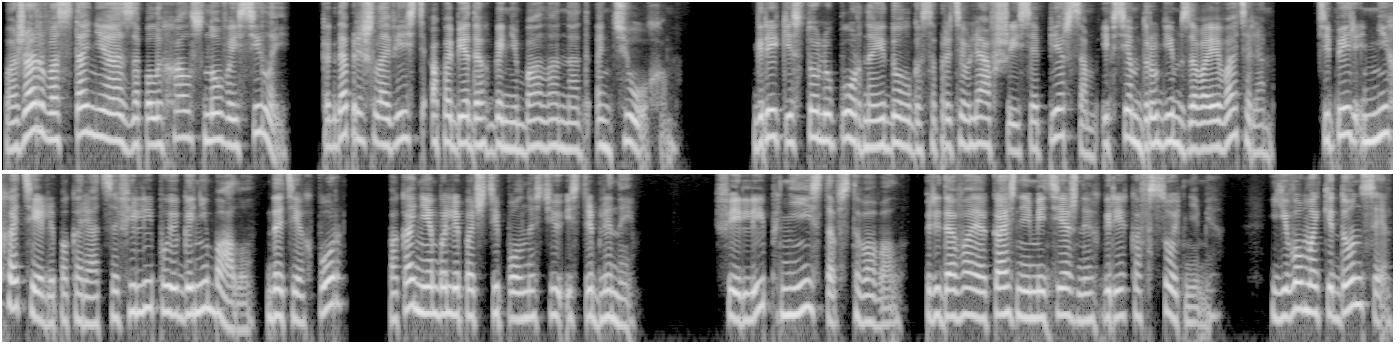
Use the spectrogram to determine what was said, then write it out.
Пожар восстания заполыхал с новой силой, когда пришла весть о победах Ганнибала над Антиохом. Греки, столь упорно и долго сопротивлявшиеся персам и всем другим завоевателям, теперь не хотели покоряться Филиппу и Ганнибалу до тех пор, пока не были почти полностью истреблены. Филипп неистовствовал, предавая казни мятежных греков сотнями. Его македонцы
